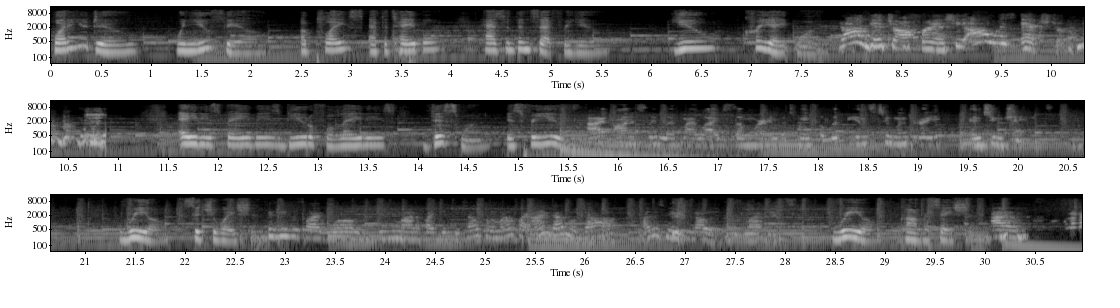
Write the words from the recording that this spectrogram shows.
What do you do when you feel a place at the table hasn't been set for you? You create one. Y'all get y'all friend. She always extra. 80s babies, beautiful ladies, this one is for you. I honestly live my life somewhere in between Philippians 2 and 3 and 2 Chainz. Real situation. He was like, Well, do you mind if I get your telephone number? I was like, I ain't got no job. I just need to know this is my answer. Real conversation. I've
